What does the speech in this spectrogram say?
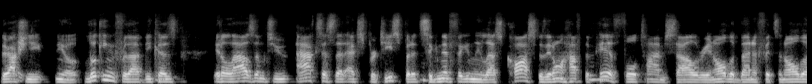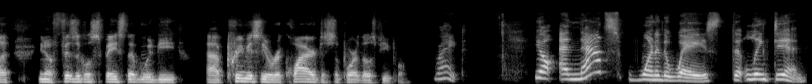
they're actually, you know, looking for that because it allows them to access that expertise, but it's mm-hmm. significantly less cost because they don't have to pay a mm-hmm. full-time salary and all the benefits and all the, you know, physical space that would be uh, previously required to support those people. Right. You know, and that's one of the ways that LinkedIn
